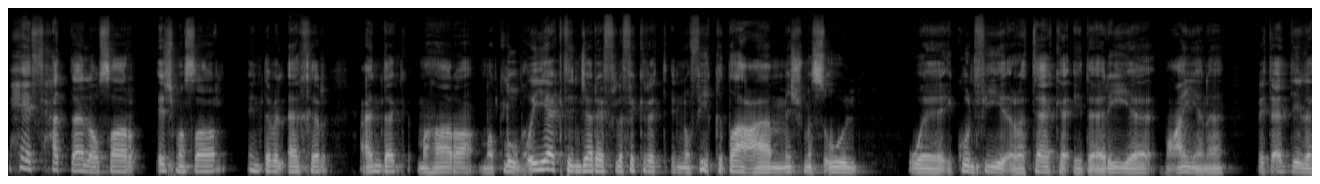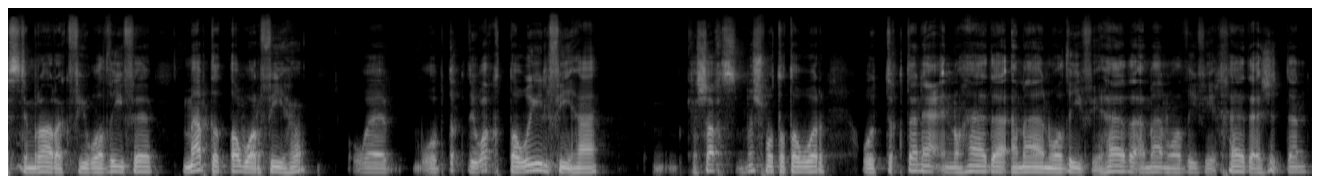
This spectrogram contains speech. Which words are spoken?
بحيث حتى لو صار إيش ما صار؟ أنت بالآخر عندك مهارة مطلوبة. وإياك تنجرف لفكرة أنه في قطاع عام مش مسؤول ويكون في رتاكة إدارية معينة بتأدي لاستمرارك في وظيفة ما بتتطور فيها وبتقضي وقت طويل فيها كشخص مش متطور وتقتنع إنه هذا أمان وظيفي هذا أمان وظيفي خادع جدا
